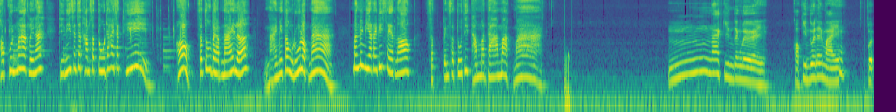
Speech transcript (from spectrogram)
ขอบคุณมากเลยนะ ทีนี้ฉันจะทำสตูได้สักที โอ้สตูแบบไหนเหรอ นายไม่ต้องรู้หรอกนะมันไม่มีอะไรพิเศษหรอกสเป็นสตูที่ธรรมดามากๆ อืม น่ากินจังเลย ขอกินด้วยได้ไหมเอ้ย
